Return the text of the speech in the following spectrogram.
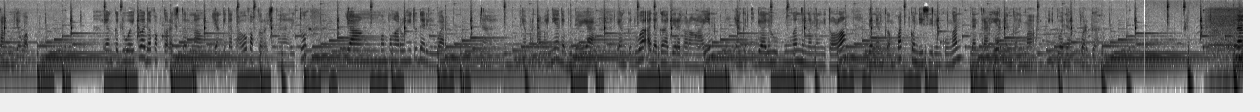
tanggung jawab kedua itu ada faktor eksternal. Yang kita tahu faktor eksternal itu yang mempengaruhi itu dari luar. Nah, yang pertama ini ada budaya. Yang kedua ada kehadiran orang lain. Yang ketiga ada hubungan dengan yang ditolong. Dan yang keempat kondisi lingkungan. Dan terakhir yang kelima itu ada keluarga. Nah,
